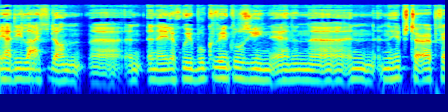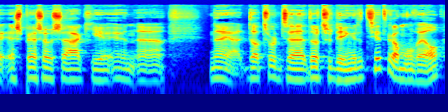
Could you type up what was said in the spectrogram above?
ja, die laat je dan een, een, hele goede boekenwinkel zien. En een, een, een hipster espresso zaakje. En nou ja, dat soort, dat soort dingen. Dat zit er allemaal wel.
